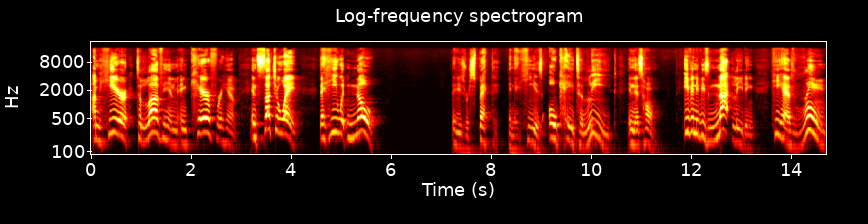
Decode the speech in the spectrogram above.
I'm here to love him and care for him in such a way that he would know that he's respected and that he is okay to lead in this home. Even if he's not leading, he has room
